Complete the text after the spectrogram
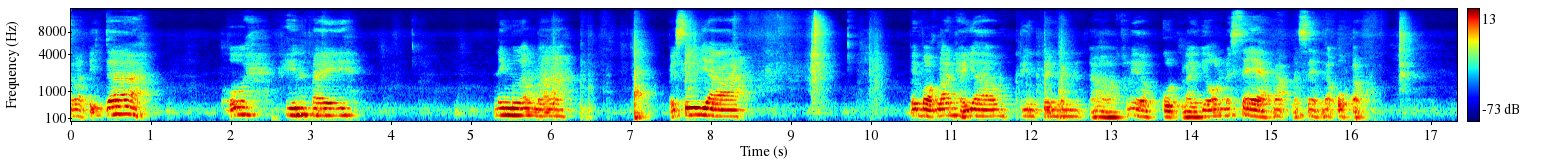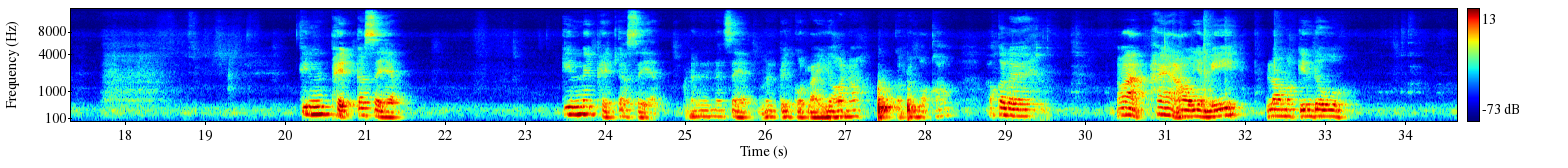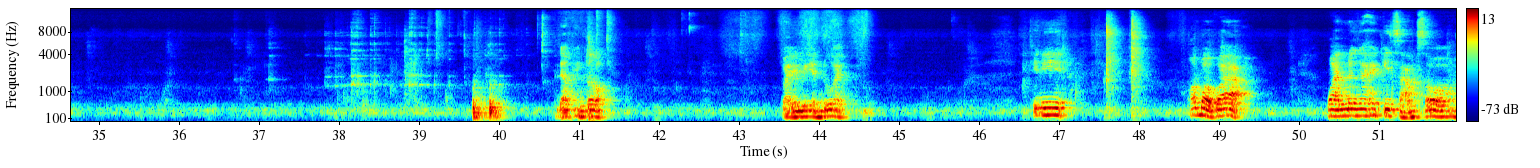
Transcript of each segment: สวัสดีจ้า โอ้ยพินไป ในเมืองมา ไปซื้อยา ไปบอกร้านขายยาพินเป็น อ่าเขาเรียกกดไหลย้อนมันแสบอะมันแสบหน้าอกอะกินเผ็ดก็แสบ กินไม่เผ็ดก็แสบ มันมันแสบ มันเป็นกดไหลย้อนเนาะ ก็ไปบอกเขา เขาก็เลย ว่าให้เอาอย่างนี้ลองมากินดู แล้วพิงก็ไปเรียนด้วย ทีนี้เขาบอกว่า วันหนึ่งให้กินสามซอง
